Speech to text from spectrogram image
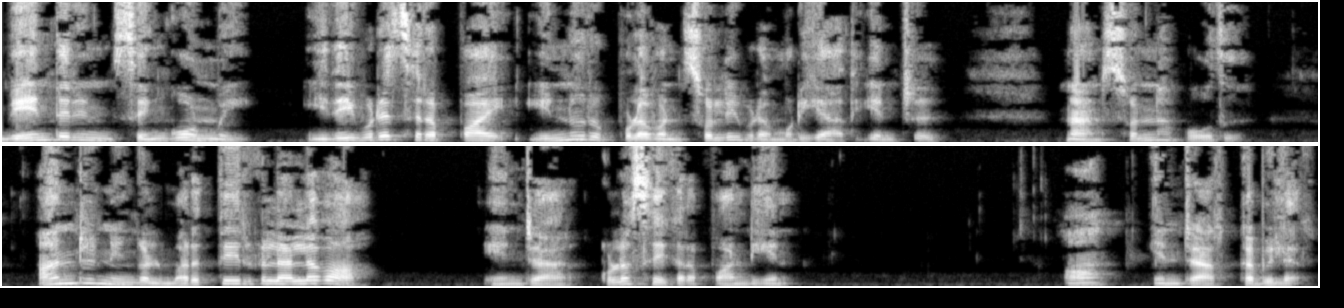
வேந்தரின் செங்கோன்மை இதைவிட சிறப்பாய் இன்னொரு புலவன் சொல்லிவிட முடியாது என்று நான் சொன்னபோது அன்று நீங்கள் மறுத்தீர்கள் அல்லவா? என்றார் குலசேகர பாண்டியன். ஆம் என்றார் கபிலர்.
